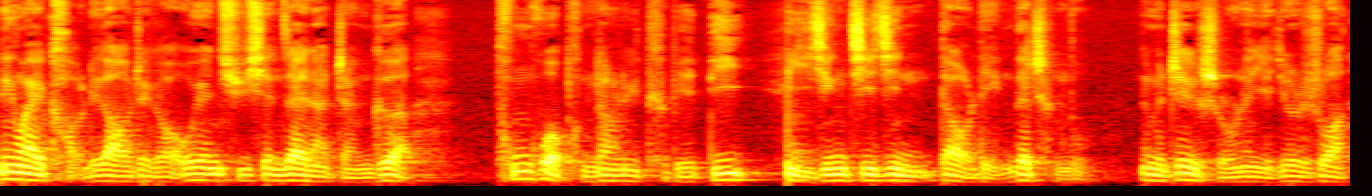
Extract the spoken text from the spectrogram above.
另外考虑到这个欧元区现在呢整个通货膨胀率特别低，已经接近到零的程度。那么这个时候呢，也就是说，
